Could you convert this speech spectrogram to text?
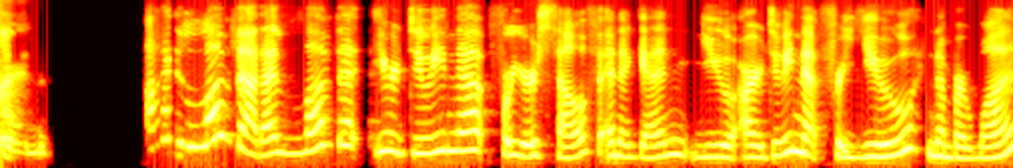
fun I love that. I love that you're doing that for yourself. And again, you are doing that for you, number one.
